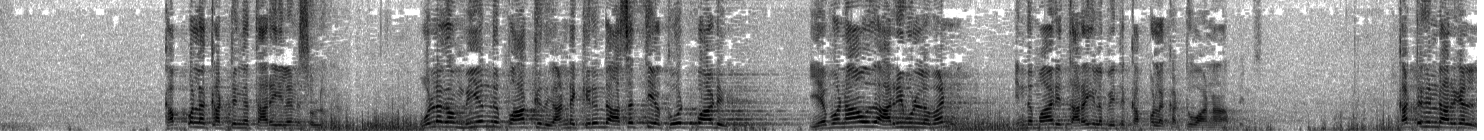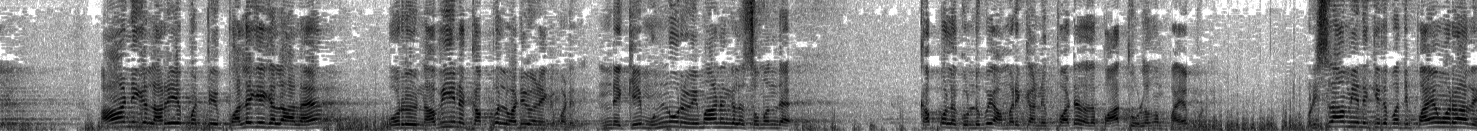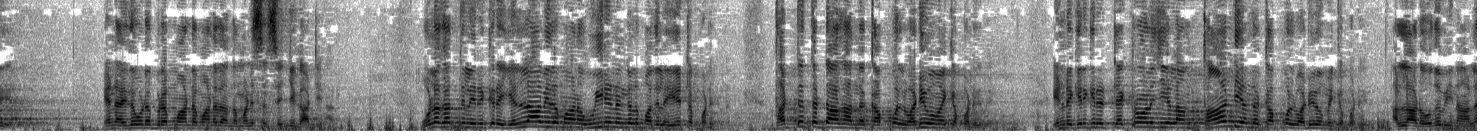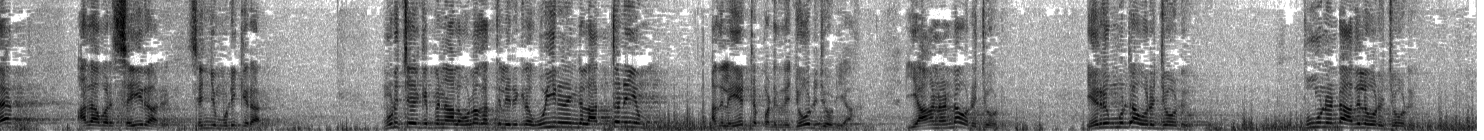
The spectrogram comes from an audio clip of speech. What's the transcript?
கப்பலை கட்டுங்க தரையிலன்னு சொல்லுங்க. உலகம் வியந்து பார்க்குது. அன்னைக்கு இருந்த அசத்திய கோட்பாடு. எவனாவது அறிவுள்ளவன் இந்த மாதிரி தரையில போய்த்து கப்பலை கட்டுவானா அப்படின்னு கட்டுகின்றார்கள். ஆணிகள் அறையப்பட்டு பலகைகளால ஒரு நவீன கப்பல் வடிவமைக்கப்படுது. இன்றைக்கு முன்னூறு விமானங்களை சுமந்த கப்பலை கொண்டு போய் அமெரிக்கா நிப்பாட்டு அதை பார்த்து உலகம் பயப்படும். ஒரு இஸ்லாமியனுக்கு இதை பற்றி பயம் வராது. ஏன்னா இதோட பிரம்மாண்டமானது அந்த மனுஷன் செஞ்சு காட்டினார். உலகத்தில் இருக்கிற எல்லா விதமான உயிரினங்களும் அதில் ஏற்றப்படுகிறது. தட்டு தட்டாக அந்த கப்பல் வடிவமைக்கப்படுகிறது. இன்றைக்கு இருக்கிற டெக்னாலஜி எல்லாம் தாண்டி அந்த கப்பல் வடிவமைக்கப்படுது அல்லாட உதவினால அதை அவர் செய்கிறாரு செஞ்சு முடிக்கிறார். முடிச்சதுக்கு பின்னால் உலகத்தில் இருக்கிற உயிரினங்கள் அத்தனையும் அதில் ஏற்றப்படுது ஜோடி ஜோடியாக. யானண்டா ஒரு ஜோடு எறும்புண்டா ஒரு ஜோடு பூனண்டா அதில் ஒரு ஜோடு.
